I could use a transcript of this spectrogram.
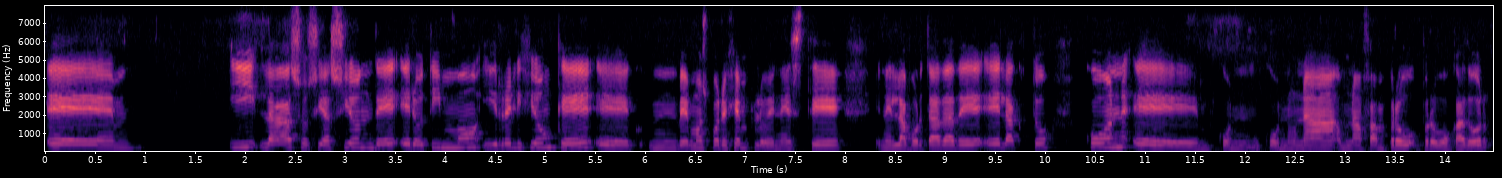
eh, y la asociación de erotismo y religión que eh, vemos, por ejemplo, en, este, en la portada del acto con, eh, con, una, un afán provocador,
